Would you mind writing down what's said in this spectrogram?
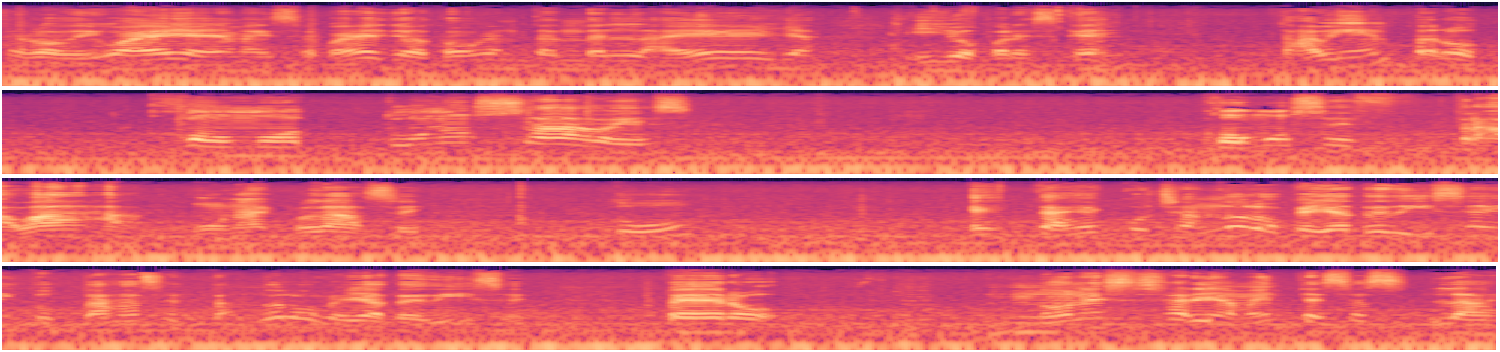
se lo digo a ella. Ella me dice, pues yo tengo que entenderla a ella. Y yo, pero es que está bien, pero como tú no sabes cómo se trabaja una clase, tú estás escuchando lo que ella te dice y tú estás aceptando lo que ella te dice. Pero no necesariamente esa es la,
